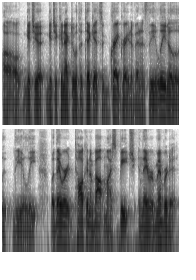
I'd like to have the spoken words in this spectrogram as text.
I'll, I'll get you get you connected with the ticket. It's a great, great event. It's the elite of the elite. But they were talking about my speech and they remembered it.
